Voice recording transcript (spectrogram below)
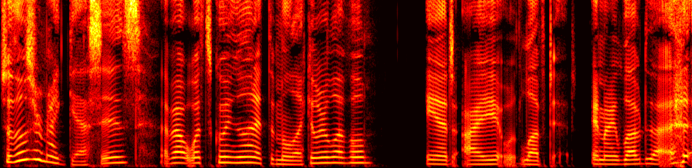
So those are my guesses about what's going on at the molecular level, and I loved it. And I loved that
